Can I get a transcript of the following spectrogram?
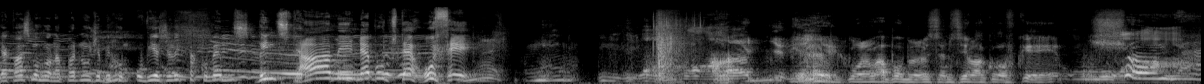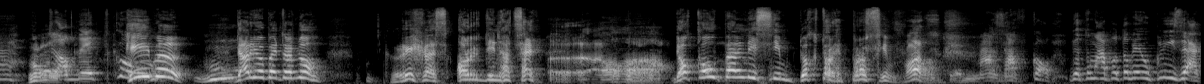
jak vás mohlo napadnout, že bychom uvěřili takovému svinstvu? Dámy, nebuďte husy. Kurva, pobil jsem si lakovky. Dobytku. Kýbl! Dario Petrovno! Rychle z ordinace! Do koupelny s ním, doktore, prosím vás! Mazavko, kdo to má po tobě uklízet?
